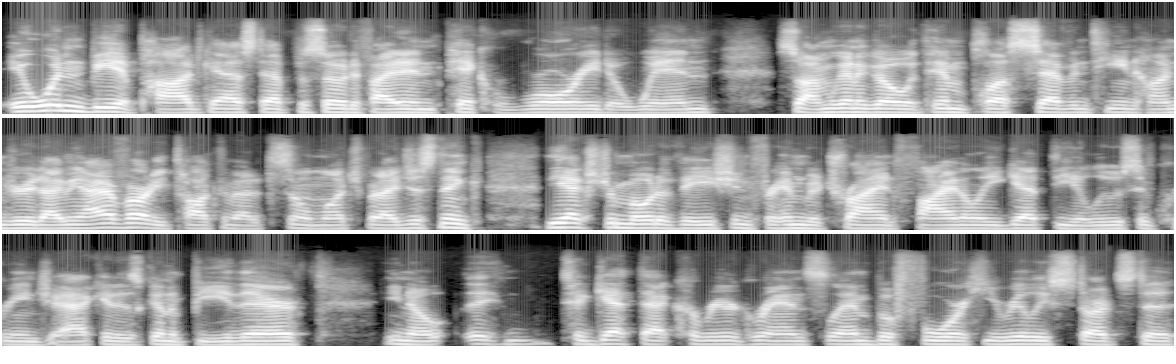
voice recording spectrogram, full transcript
it wouldn't be a podcast episode if I didn't pick Rory to win. So I'm going to go with him plus 1700. I mean, I've already talked about it so much, but I just think the extra motivation for him to try and finally get the elusive green jacket is going to be there you know, eh, to get that career grand slam before he really starts to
